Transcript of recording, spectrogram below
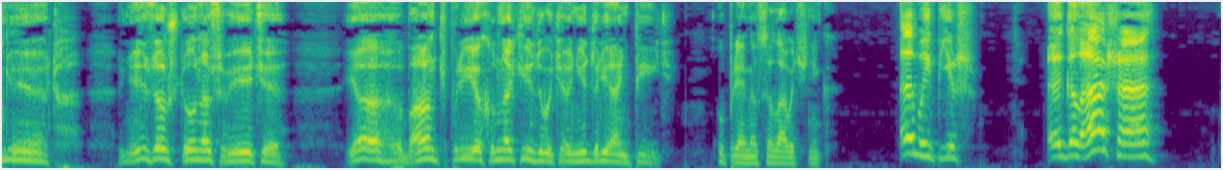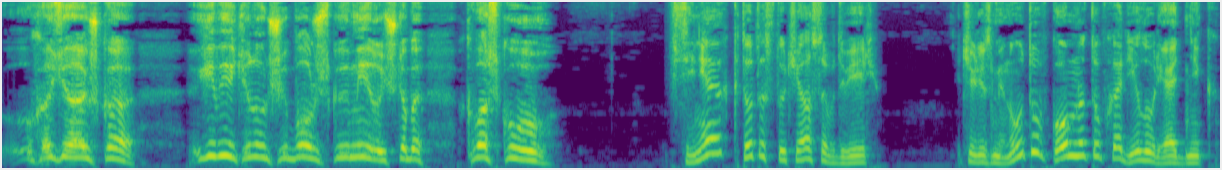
Нет, ни за что на свете. Я банки приехал накидывать, а не дрянь пить, — упрямился лавочник. — Выпьешь. Глаша! — Хозяюшка, явите лучше божескую милость, чтобы кваску. В синях кто-то стучался в дверь. Через минуту в комнату входил урядник. —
